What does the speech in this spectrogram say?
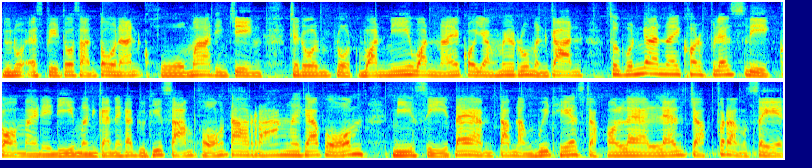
นูโนเอสปริโตซานโตนั้นโคม่าจริง ๆ จะโดนปลดวันนี้วันไหนก็ยังไม่รู้เหมือนกัน ส่วนผลงานใน Conference League ก็ไม่ได้ดีเหมือนกันนะครับอยู่ที่ 3 ของตารางเลยครับผมมี 4 แต้มตามหลังวิเทสจากฮอลแลนด์และนซ์จากฝรั่งเศส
